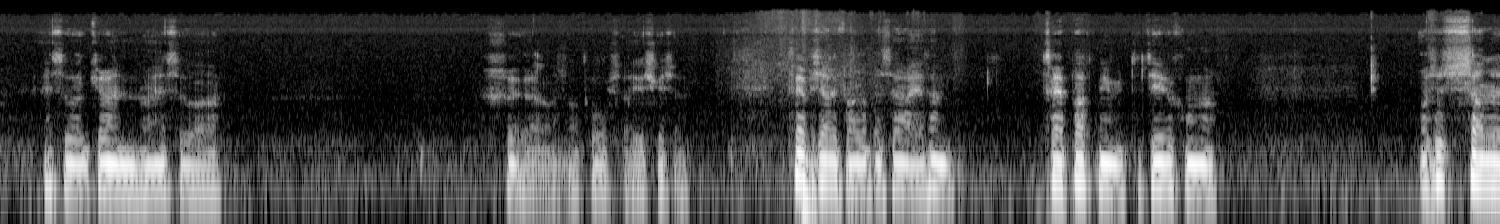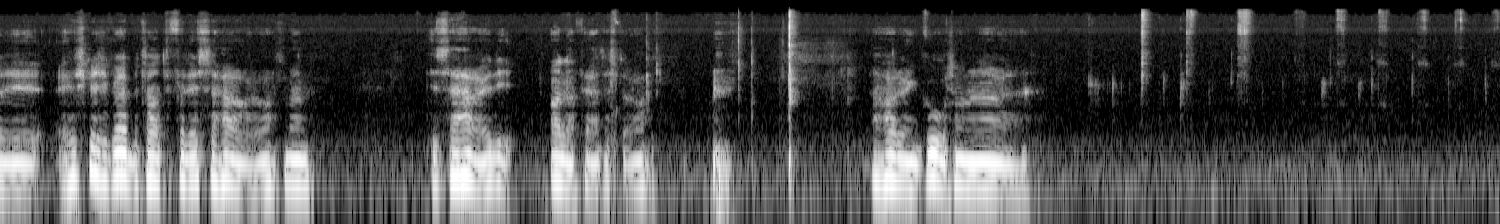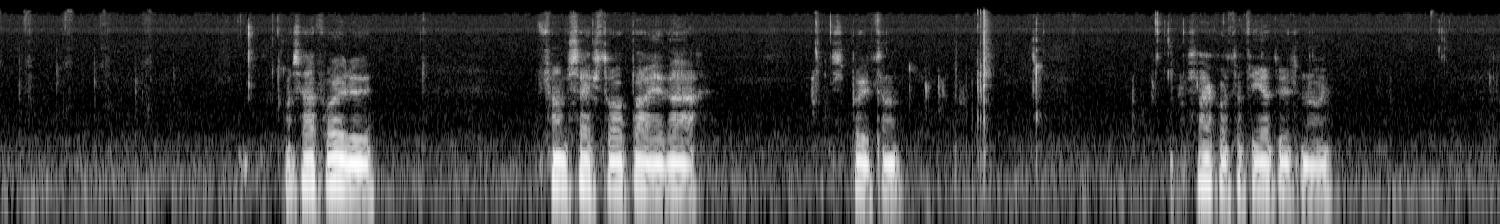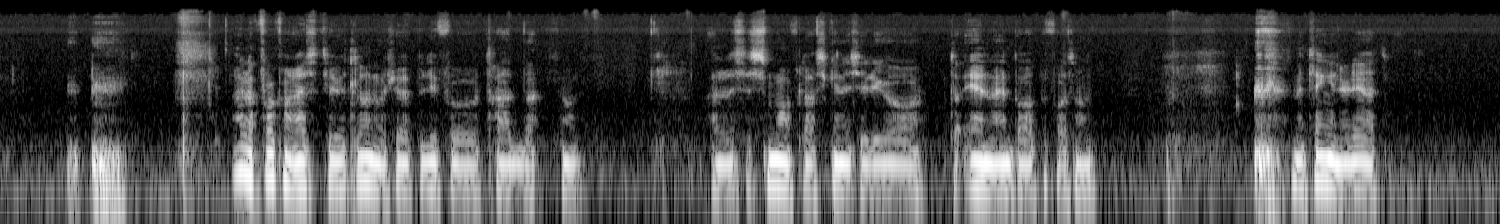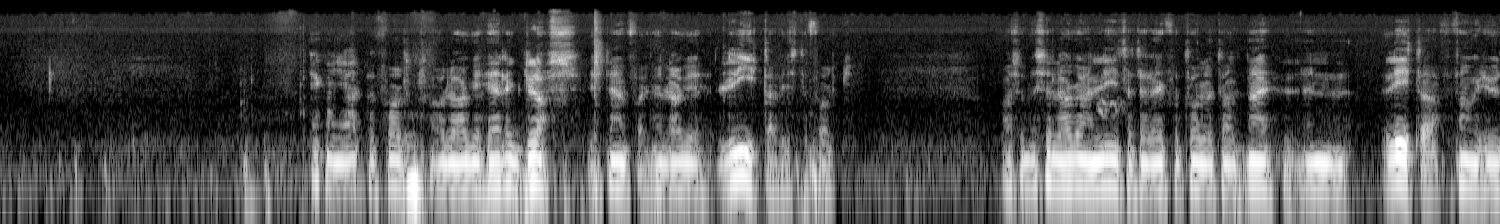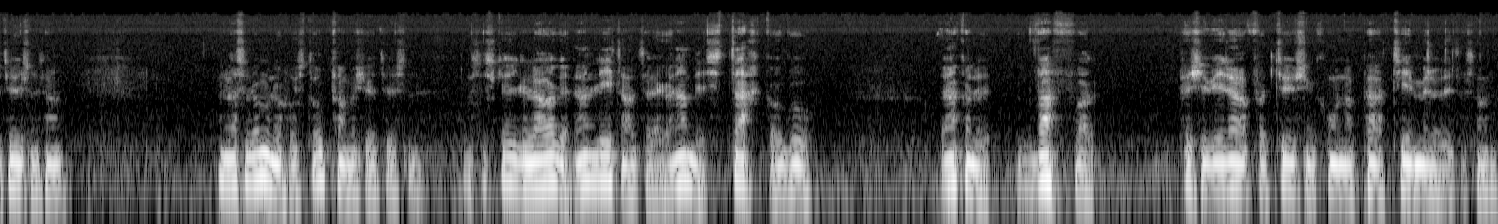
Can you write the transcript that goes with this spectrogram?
en som var grønn, og en som var rød eller noe sånt, rosa, jeg husker ikke. Tre forskjellige farger på en sånn trepakning til 20 kroner. Og så selger de Jeg husker ikke hva jeg betalte for disse her, men disse her er jo de aller feteste. da. Her har du en god sånn der eh, så her får du fem-seks dråper i hver sprut. sånn. Så her koster 4000 òg. Eller folk kan reise til utlandet og kjøpe de for 30. Sånn. Eller disse små flaskene som de går og tar én og én dråpe fra. Sånn. Men tingen er det at jeg kan hjelpe folk å lage hele glass istedenfor. Jeg kan lage litervis til folk. Altså hvis jeg lager en liter til deg for 12,5 Nei, en liter for 25 000, sånn. Men altså, da må du hoste opp 25 000. Og så skal jeg lage den literen til deg, og den blir sterk og god. Og den kan du i hvert fall pushe videre for 1000 kroner per 10 ml. Sånn.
